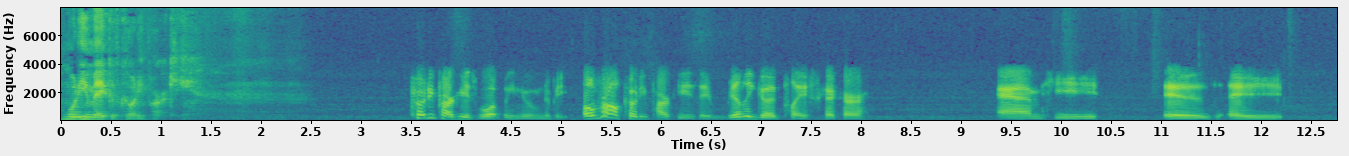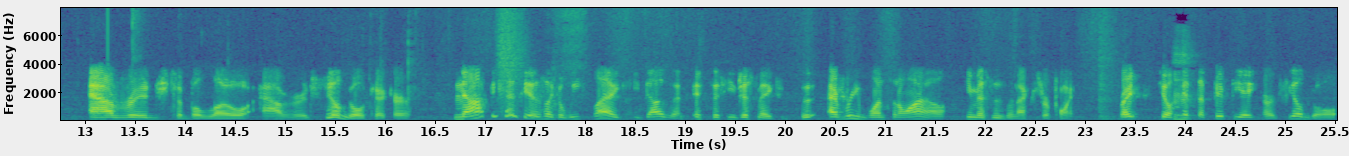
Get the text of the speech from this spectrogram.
what do you make of Cody Parkey? Cody Parkey is what we knew him to be. Overall, Cody Parkey is a really good place kicker, and he is a average to below average field goal kicker. Not because he has like a weak leg, he doesn't. It's that he just makes every once in a while he misses an extra point. Right? He'll mm-hmm. hit the 58 yard field goal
